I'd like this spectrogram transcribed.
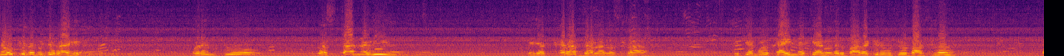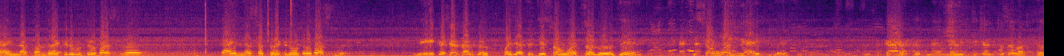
नऊ किलोमीटर आहे. परंतु रस्ता नवीन त्याच्यात खराब झाला रस्ता. त्याच्यामुळं काहींना ते अंतर बारा किलोमीटर भासलं काहींना पंधरा किलोमीटर भासलं. काहींना सतरा किलोमीटर भासलं. म्हणजे हे कशा सांगतो? पदयात्रेचे संवाद चालू होते. ते संवाद मी ऐकले. तसं काय हरकत नाही नवीन ठिकाण कसं वाटतं.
